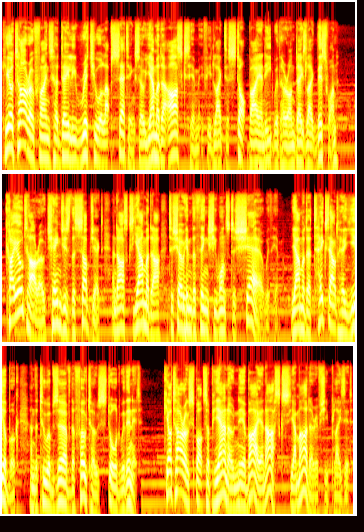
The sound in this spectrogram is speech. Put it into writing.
Kyotaro finds her daily ritual upsetting, so Yamada asks him if he'd like to stop by and eat with her on days like this one. Kyotaro changes the subject and asks Yamada to show him the things she wants to share with him. Yamada takes out her yearbook and the two observe the photos stored within it. Kyotaro spots a piano nearby and asks Yamada if she plays it.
